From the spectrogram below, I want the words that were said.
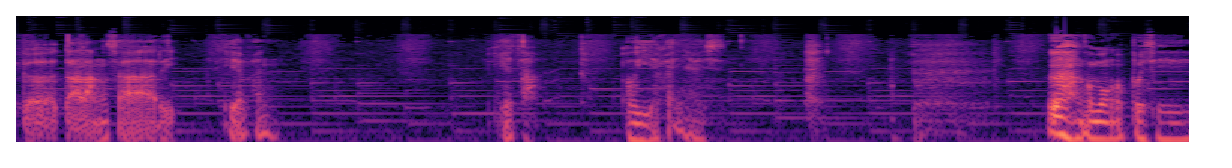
ke Talang Sari iya kan? Iya tak oh iya kayaknya wis Wah ngomong apa sih?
